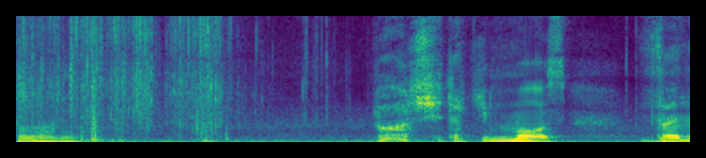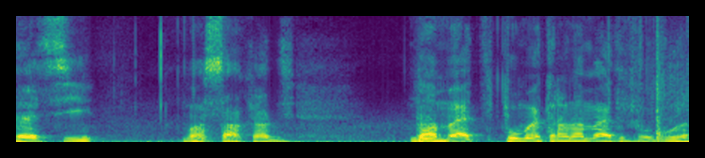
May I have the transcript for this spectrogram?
Co mamy? Patrzcie, taki most w Wenecji. Masakra. Na metr, pół metra na metr w ogóle.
